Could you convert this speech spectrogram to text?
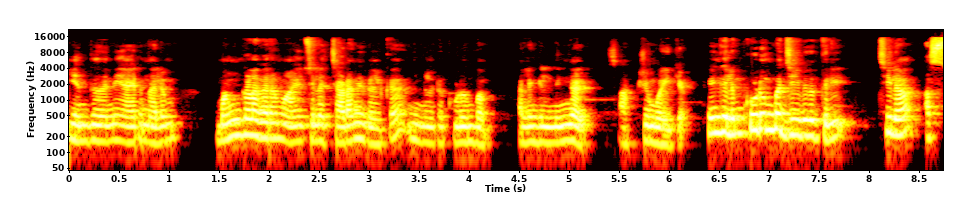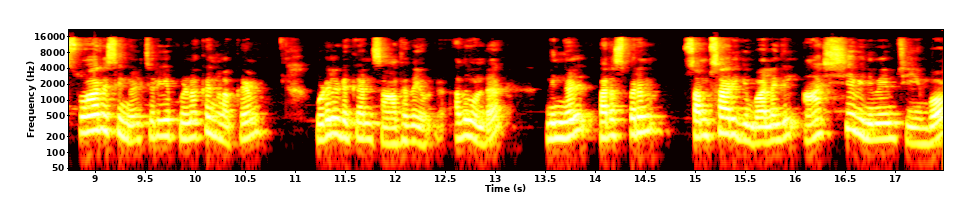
എന്ത് തന്നെയായിരുന്നാലും മംഗളകരമായ ചില ചടങ്ങുകൾക്ക് നിങ്ങളുടെ കുടുംബം അല്ലെങ്കിൽ നിങ്ങൾ സാക്ഷ്യം വഹിക്കും. എങ്കിലും കുടുംബ ജീവിതത്തിൽ ചില അസ്വാരസ്യങ്ങൾ ചെറിയ പിണക്കങ്ങളൊക്കെ ഉടലെടുക്കാൻ സാധ്യതയുണ്ട്. അതുകൊണ്ട് നിങ്ങൾ പരസ്പരം സംസാരിക്കുമ്പോൾ അല്ലെങ്കിൽ ആശയവിനിമയം ചെയ്യുമ്പോൾ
